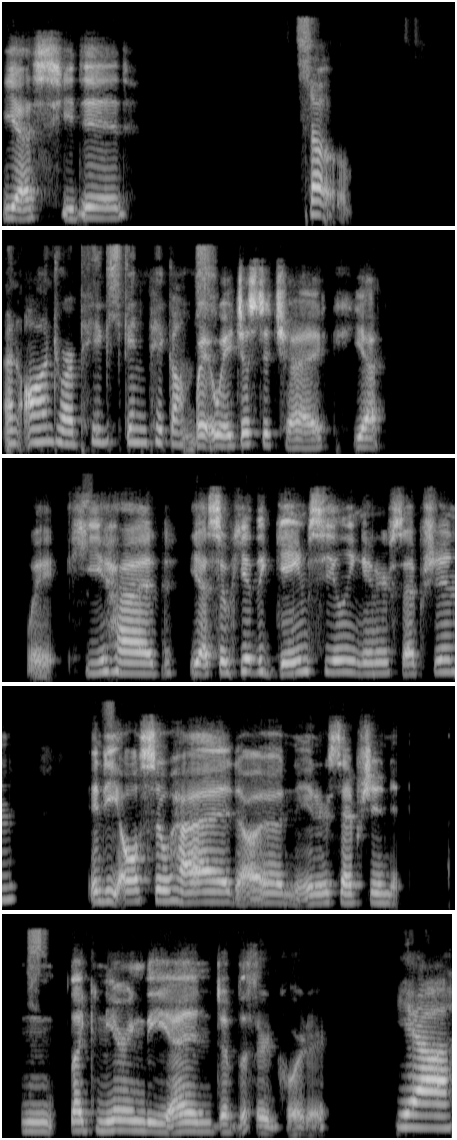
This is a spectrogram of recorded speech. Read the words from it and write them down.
Yes, he did. So and on to our pigskin pickums. Wait, wait, just to check. Yeah. Wait, he had yeah, so he had the game sealing interception and he also had uh, an interception n- like nearing the end of the third quarter. Yeah.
